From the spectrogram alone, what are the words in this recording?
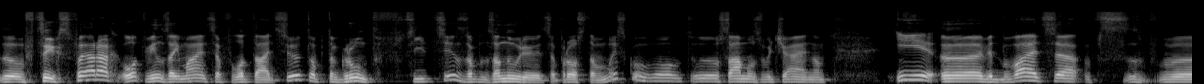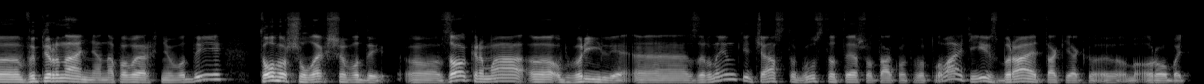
в цих сферах от він займається флотацією, тобто ґрунт в сітці занурюється просто в миску, от, е, саму звичайно, і е, відбувається випірнання на поверхню води того, що легше води. Е, зокрема, е, обгорілі е, зернинки часто густо теж отак от випливають, і їх збирають так, як е, робить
